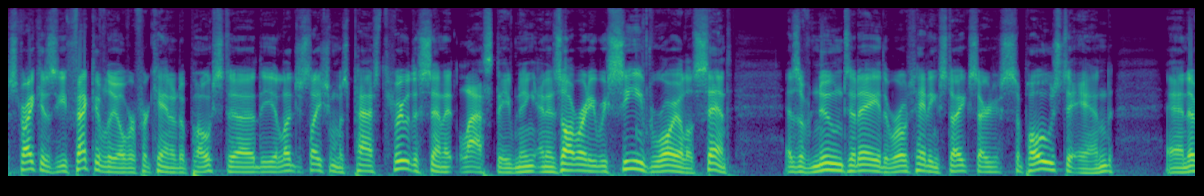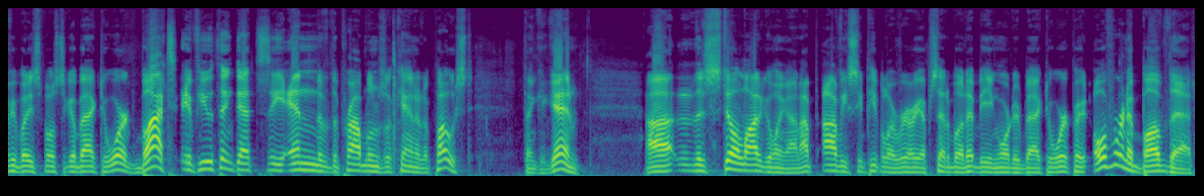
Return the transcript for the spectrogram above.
strike is effectively over for Canada Post. Uh, the legislation was passed through the Senate last evening and has already received royal assent. As of noon today, the rotating strikes are supposed to end and everybody's supposed to go back to work. But if you think that's the end of the problems with Canada Post, think again. Uh, there's still a lot going on. Obviously, people are very upset about it being ordered back to work. But over and above that,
